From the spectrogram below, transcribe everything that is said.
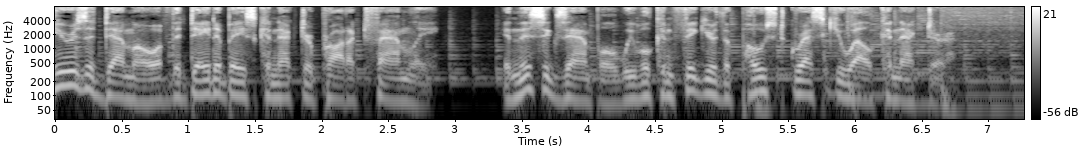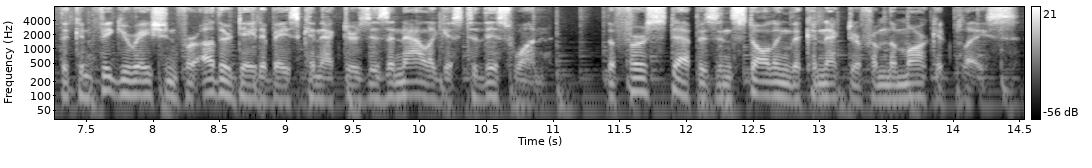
Here is a demo of the Database Connector product family. In this example, we will configure the PostgreSQL connector. The configuration for other database connectors is analogous to this one. The first step is installing the connector from the marketplace.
